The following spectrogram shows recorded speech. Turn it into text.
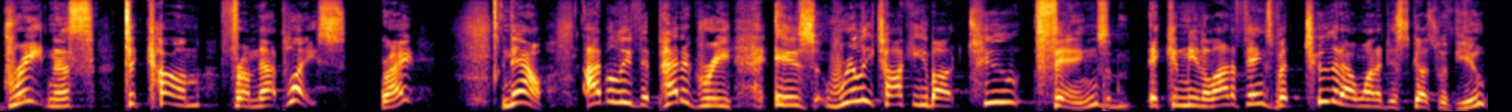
greatness to come from that place, right? Now, I believe that pedigree is really talking about two things. It can mean a lot of things, but two that I want to discuss with you.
